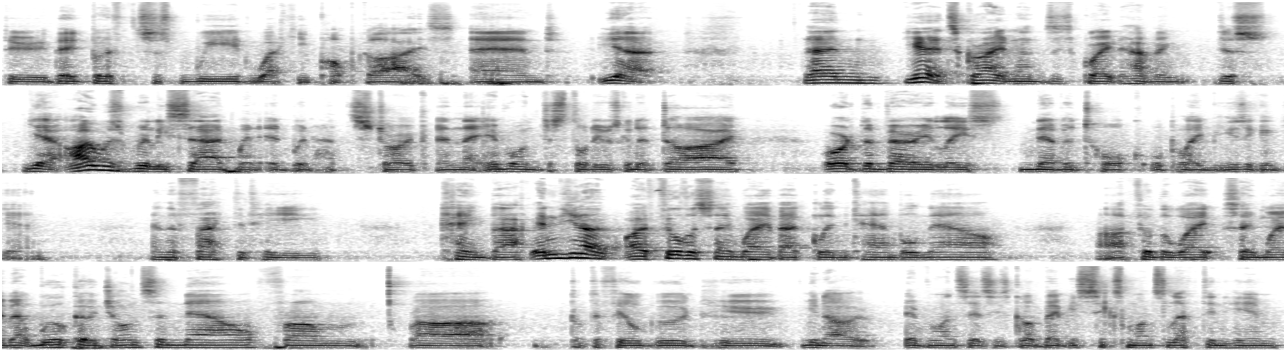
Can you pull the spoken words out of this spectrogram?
do. They're both just weird, wacky pop guys. And, yeah. And, yeah, it's great. And it's great having just, yeah, I was really sad when Edwyn had the stroke and that everyone just thought he was going to die or at the very least never talk or play music again. And the fact that he came back. And, you know, I feel the same way about Glen Campbell now. Uh, I feel the way, same way about Wilko Johnson now from uh, Dr. Feelgood, who, you know, everyone says he's got maybe six months left in him.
